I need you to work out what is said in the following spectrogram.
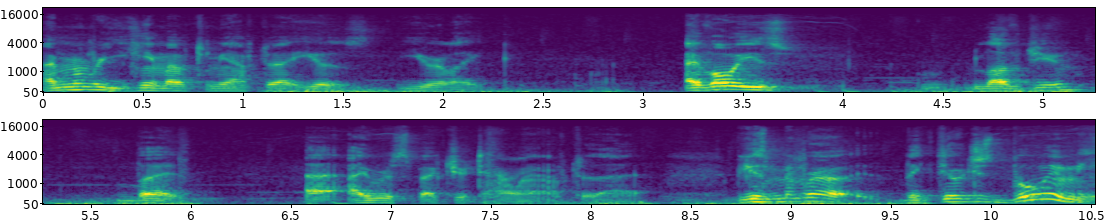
I remember you came up to me after that. You was you were like, "I've always loved you, but I, I respect your talent after that." Because remember, like they were just booing me,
